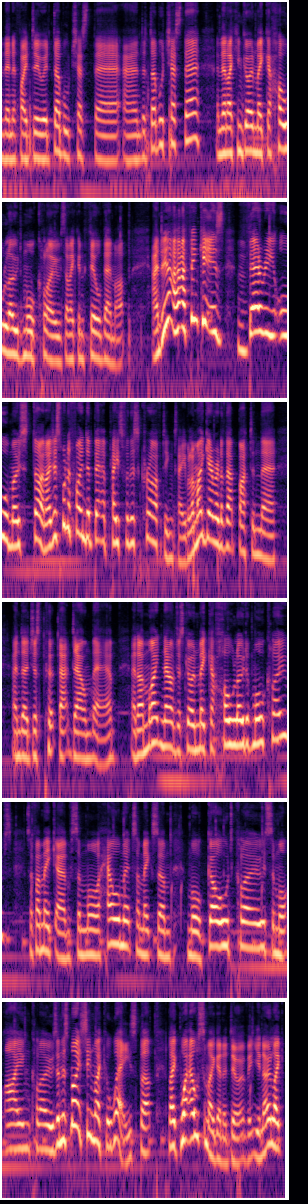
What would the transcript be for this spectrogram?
And then if I do a double chest there and a double chest there, and then I can go and make a whole load more clothes and I can fill them up. And yeah, I think it is very almost done. I just want to find a better place for this crafting table. I might get rid of that button there and uh, just put that down there. And I might now just go and make a whole load of more clothes. So if I make um, some more helmets, I make some more gold clothes, some more iron clothes. And this might seem like a waste, but like what else am I going to do with it, you know? Like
